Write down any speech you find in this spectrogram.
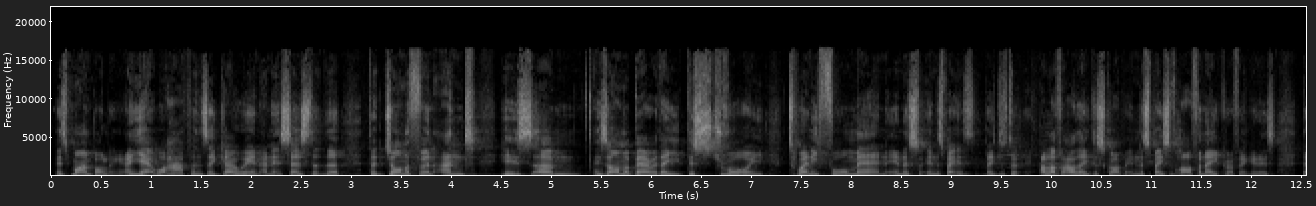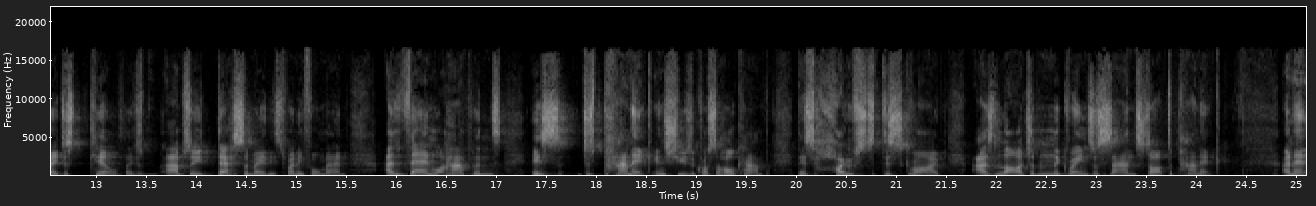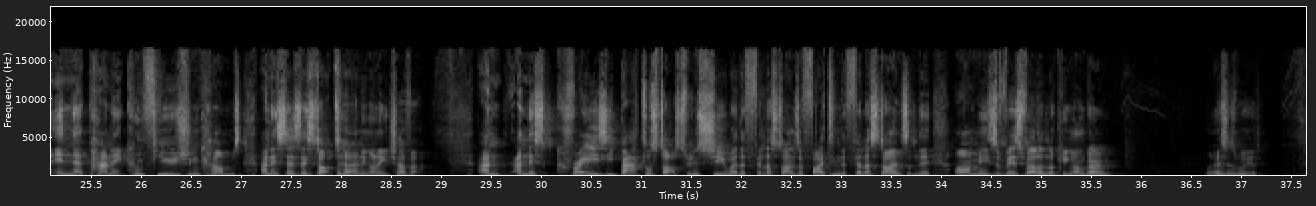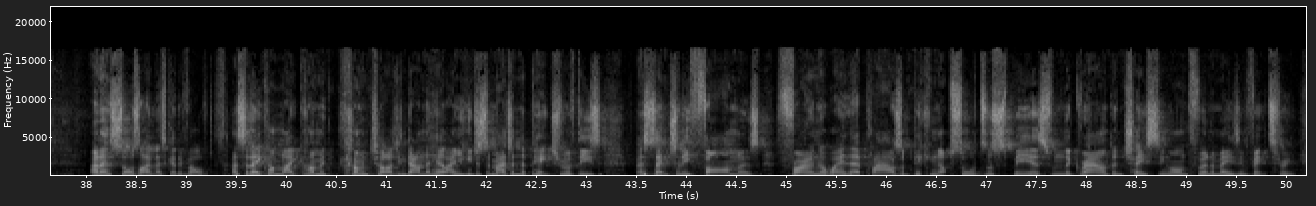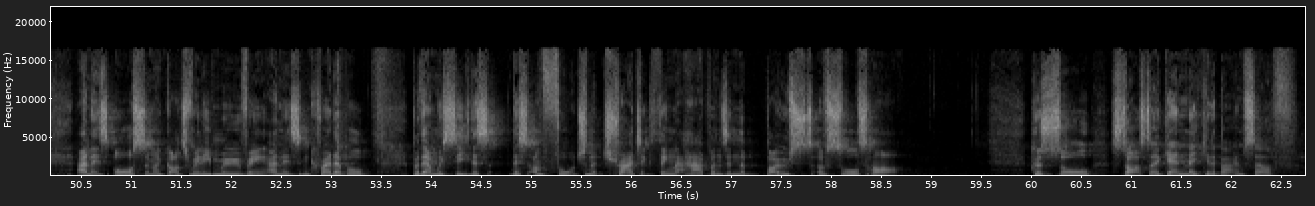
It's mind boggling. And yet, what happens? They go in, and it says that, the, that Jonathan and his, um, his armor bearer, they destroy 24 men in a, in a space. They just, I love how they describe it. In the space of half an acre, I think it is, they just kill. They just absolutely decimate these 24 men. And then what happens is just panic ensues across the whole camp. This host, described as larger than the grains of sand, start to panic. And then in their panic, confusion comes, and it says they start turning on each other. And, and this crazy battle starts to ensue where the Philistines are fighting the Philistines and the armies of Israel are looking on, going, Well, this is weird. And then Saul's like, let's get involved. And so they come like coming, coming charging down the hill. And you can just imagine the picture of these essentially farmers throwing away their plows and picking up swords and spears from the ground and chasing on for an amazing victory. And it's awesome and God's really moving and it's incredible. But then we see this, this unfortunate, tragic thing that happens in the boast of Saul's heart. Because Saul starts to again make it about himself.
